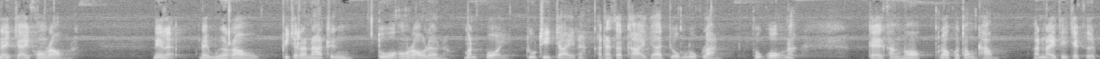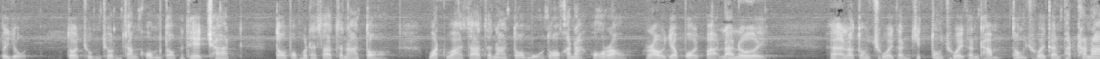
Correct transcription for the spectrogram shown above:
ในใจของเรานี่แหละ ในเมื่อเราพิจารณาถึงตัวของเราแล้วนะมันปล่อยอยู่ที่ใจนะคณะทาญาติโยมลูกหลาน ทุกองนะแต่ข้างนอกเราก็ต้องทำอันไหนที่จะเกิดประโยชน์ ต่อชุมชนสังคมต่อประเทศชาติ ต่อพระพุทธศาสนาต่อ วัดวาศาสนาต่อหมู่ต่อคณะของเรา เราอย่าปล่อยปะละเลย เราต้องช่วยกันคิดต้องช่วยกันทำต้องช่วยกันพัฒนา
